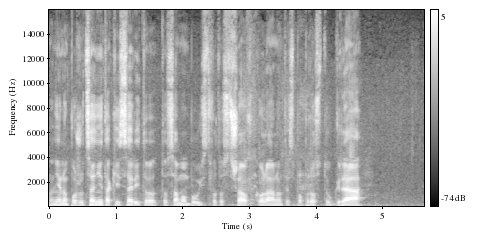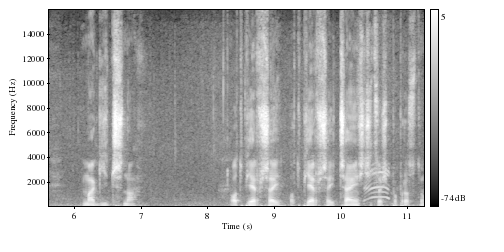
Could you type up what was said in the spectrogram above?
No nie no, porzucenie takiej serii to, to samobójstwo, to strzał w kolano, to jest po prostu gra magiczna. Od pierwszej, od pierwszej części coś po prostu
